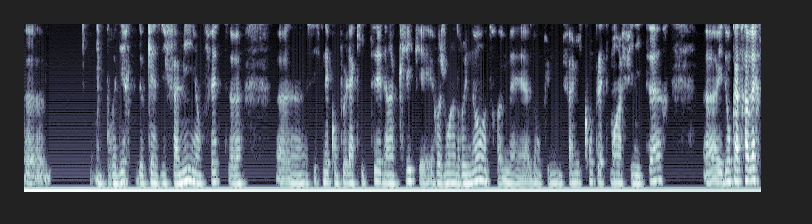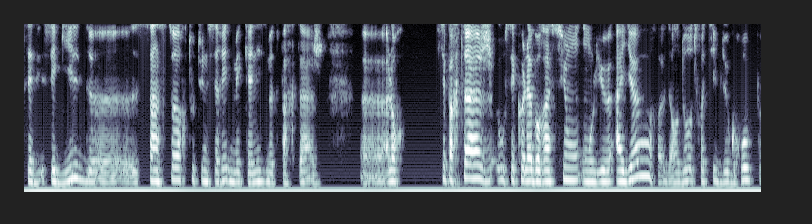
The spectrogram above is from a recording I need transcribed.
euh, on pourrait dire de quasi-famille en fait, euh, si ce n'est qu'on peut la quitter d'un clic et rejoindre une autre, mais donc une famille complètement infinitaire. et donc à travers ces, ces guildes s'instaure toute une série de mécanismes de partage. alors ces partages ou ces collaborations ont lieu ailleurs, dans d'autres types de groupes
